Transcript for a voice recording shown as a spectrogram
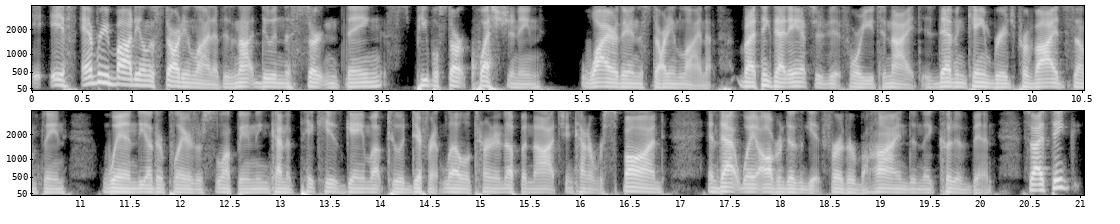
if everybody on the starting lineup is not doing this certain thing, people start questioning why are they in the starting lineup. But I think that answered it for you tonight. Is Devan Cambridge provides something when the other players are slumping and can kind of pick his game up to a different level, turn it up a notch, and kind of respond. And that way, Auburn doesn't get further behind than they could have been. So I think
